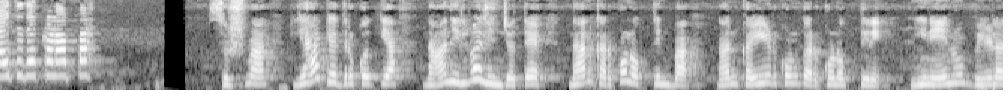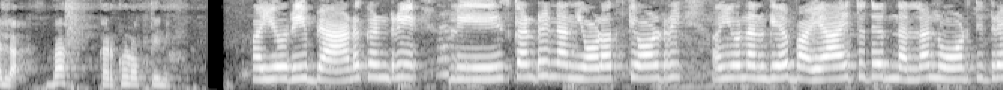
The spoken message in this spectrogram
ಆಯ್ತದೆ ಕಣಪ್ಪ. ಸುಷ್ಮಾ ಯಾಕೆ ಹೆದರ್ಕೋತೀಯ? ಇಲ್ವಾ ನಿನ್ ಜೊತೆ? ನಾನು ಕರ್ಕೊಂಡು ಹೋಗ್ತೀನಿ ಬಾ. ನಾನು ಕೈ ಹಿಡ್ಕೊಂಡು ಕರ್ಕೊಂಡು ಹೋಗ್ತೀನಿ. ನೀನೇನು ಬೀಳಲ್ಲ. ಬಾ ಕರ್ಕೊಂಡು ಹೋಗ್ತೀನಿ. ಅಯ್ಯೋ ರೀ ಬ್ಯಾಡ ಕಣ್ರಿ. ಪ್ಲೀಸ್ ಕಣ್ರಿ ನಾನು ಹೇಳೋದ್ ಕೇಳ್ರಿ. ಅಯ್ಯೋ ನನಗೆ ಭಯ ಆಯ್ತದೆ ಅದನ್ನೆಲ್ಲ ನೋಡ್ತಿದ್ರೆ.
